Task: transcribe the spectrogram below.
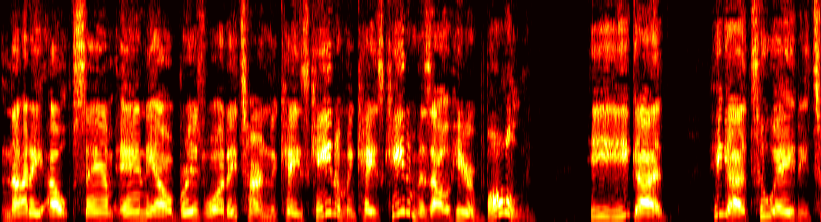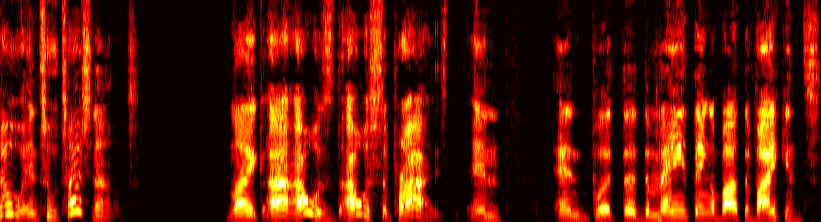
now they out Sam and they out Bridgewater. They turn to Case Keenum, and Case Keenum is out here balling. He he got he got 282 and two touchdowns. Like I, I was I was surprised. And and but the the main thing about the Vikings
